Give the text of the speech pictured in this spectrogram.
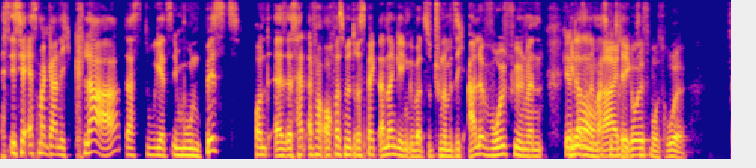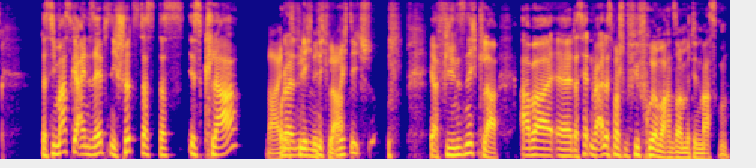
Es ist ja erstmal gar nicht klar, dass du jetzt immun bist, Und es hat einfach auch was mit Respekt anderen gegenüber zu tun, damit sich alle wohlfühlen, wenn jeder so eine Genau. Maske Nein, trägt. Egoismus, Ruhe. Dass die Maske einen selbst nicht schützt, das, das ist klar. Nein, oder nicht, nicht klar. richtig. Ja, vielen ist nicht klar. Aber äh, das hätten wir alles mal schon viel früher machen sollen mit den Masken.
